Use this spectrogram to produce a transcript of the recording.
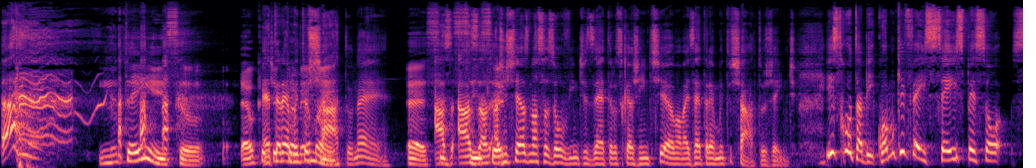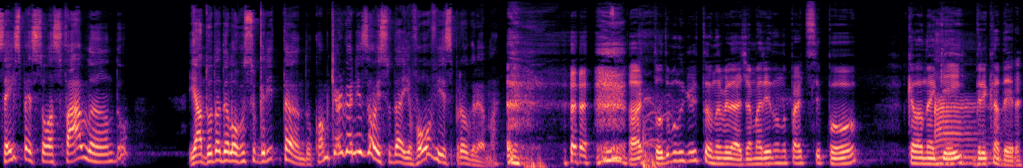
não tem isso. É o que eu Hétero é muito chato, né? É, se, As- as- se a, ser- a gente tem as nossas ouvintes héteros que a gente ama, mas hétero é muito chato, gente. Escuta, Bi, como que fez seis, pessoa, seis pessoas falando e a Duda Delo Russo gritando? Como que organizou isso daí? Eu vou ouvir esse programa. Ai, todo mundo gritou, na verdade. A Marina não participou, porque ela não é gay. Ah. Brincadeira.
